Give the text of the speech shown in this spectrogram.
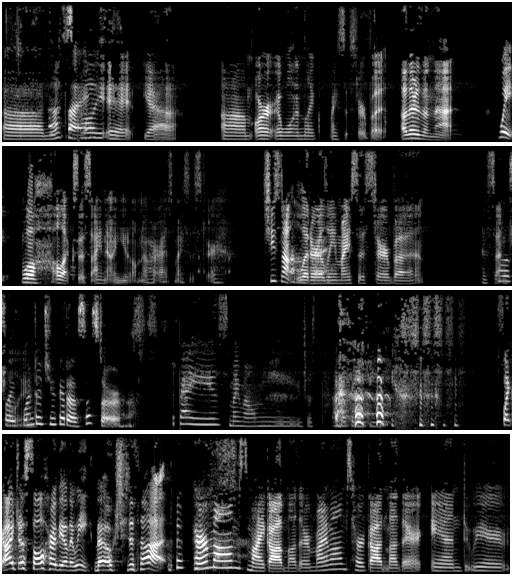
Uh, and that's, That's probably it. Yeah. Um, or well, and like my sister, but other than that, Wait, well, Alexis, I know you don't know her as my sister. She's not Okay. literally my sister, but essentially. I was like, when did you get a sister? Surprise! My mommy just had a baby. It's like I just saw her the other week. No, she did not. her mom's my godmother. My mom's her godmother, and we've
